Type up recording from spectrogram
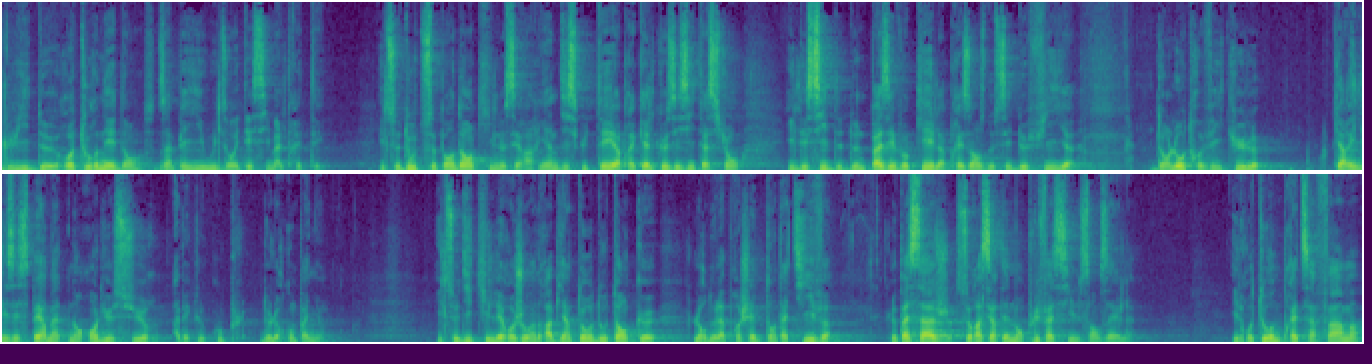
lui, de retourner dans un pays où ils ont été si maltraités. Il se doute cependant qu'il ne sert à rien de discuter. Après quelques hésitations, il décide de ne pas évoquer la présence de ses deux filles dans l'autre véhicule car il les espère maintenant en lieu sûr avec le couple de leurs compagnons. Il se dit qu'il les rejoindra bientôt, d'autant que lors de la prochaine tentative, le passage sera certainement plus facile sans elle. Il retourne près de sa femme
